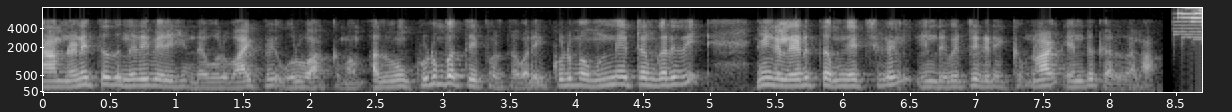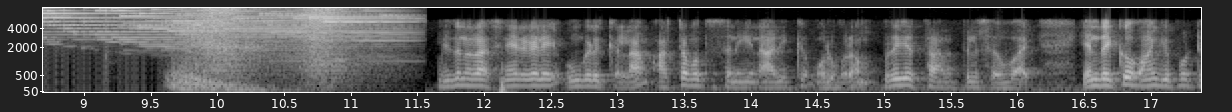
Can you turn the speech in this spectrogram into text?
நாம் நினைத்தது நிறைவேறுகின்ற ஒரு வாய்ப்பை உருவாக்குமாம். அதுவும் குடும்பத்தை பொறுத்தவரை குடும்ப முன்னேற்றம் கருதி நீங்கள் எடுத்த முயற்சிகள் இன்று வெற்றி கிடைக்கும் நாள் என்று கருதலாம். மிதுனராசி உங்களுக்கெல்லாம் அஷ்டமத்து சனியின் ஆதிக்கம் ஒருபுறம் விரயஸ்தானத்தில் செவ்வாய். என்றைக்கோ வாங்கி போட்ட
